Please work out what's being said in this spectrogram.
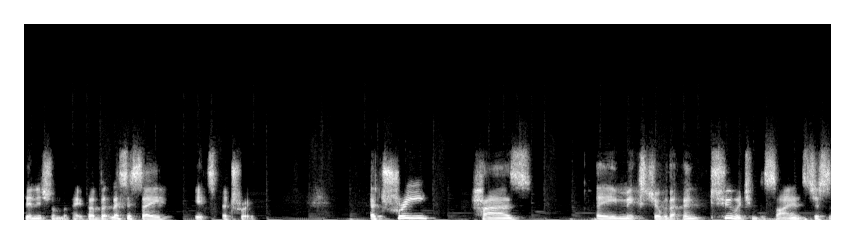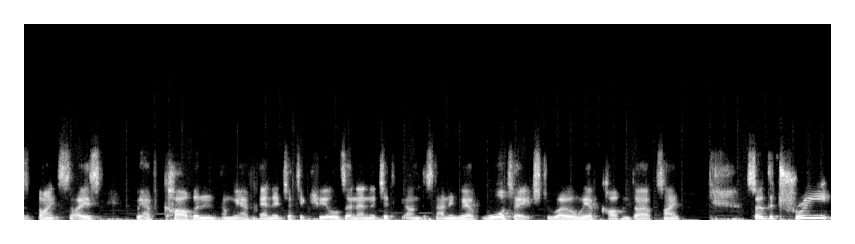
finish on the paper. But let's just say it's a tree. A tree has a mixture without going too much into science, just as bite size. We have carbon and we have energetic fields and energetic understanding. We have water H2O and we have carbon dioxide. So the tree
